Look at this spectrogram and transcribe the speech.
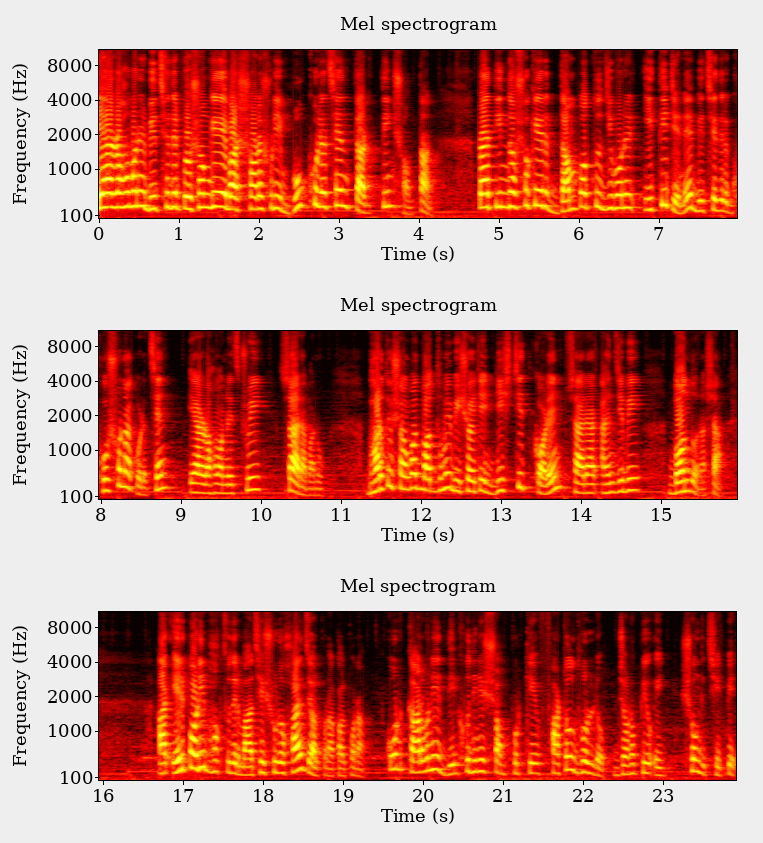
এ আর রহমানের বিচ্ছেদের প্রসঙ্গে এবার সরাসরি মুখ খুলেছেন তার তিন সন্তান। প্রায় তিন দশকের দাম্পত্য জীবনের ইতি টেনে বিচ্ছেদের ঘোষণা করেছেন এ আর রহমানের স্ত্রী সায়রা বানু। ভারতীয় সংবাদ মাধ্যমে বিষয়টি নিশ্চিত করেন সায়রার আইনজীবী বন্দনা শাহ। আর এরপরই ভক্তদের মাঝে শুরু হয় জল্পনা কল্পনা। কোন কারণে দীর্ঘদিনের সম্পর্কে ফাটল ধরল জনপ্রিয় এই সংগীত শিল্পীর?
